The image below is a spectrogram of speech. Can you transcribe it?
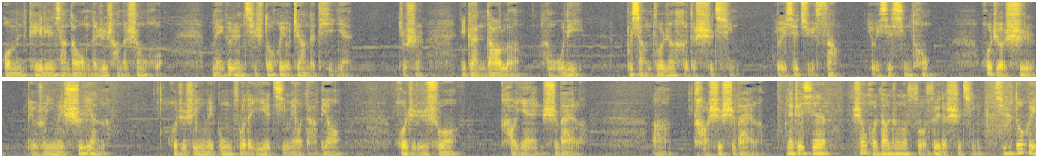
我们可以联想到我们的日常的生活，每个人其实都会有这样的体验，就是你感到了很无力，不想做任何的事情，有一些沮丧，有一些心痛，或者是比如说因为失恋了，或者是因为工作的业绩没有达标，或者是说考研失败了，啊，考试失败了，那这些生活当中的琐碎的事情，其实都会。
